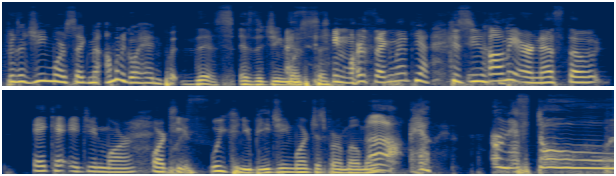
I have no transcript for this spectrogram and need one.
For the Gene Moore segment, I'm going to go ahead and put this as the Gene Moore segment. Gene Moore segment. Yeah, because you know. Call me Ernesto, aka Gene Moore Ortiz. Well, can you be Gene Moore just for a moment? Hell, Ernesto.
